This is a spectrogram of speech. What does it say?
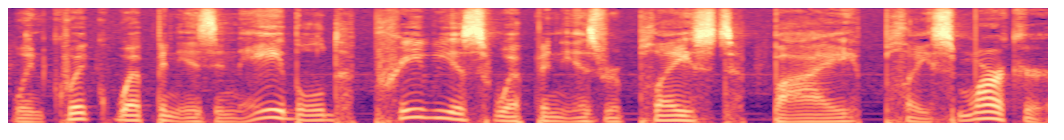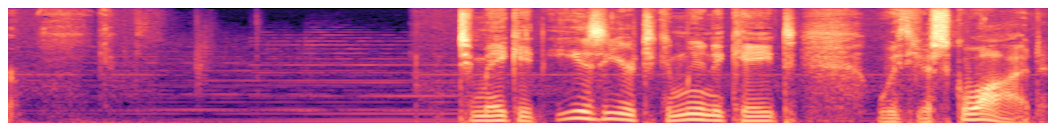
when quick weapon is enabled, previous weapon is replaced by place marker to make it easier to communicate with your squad.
